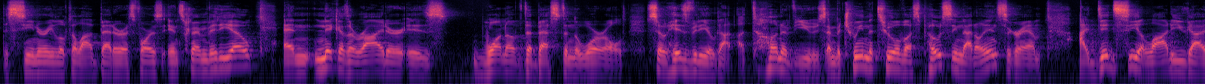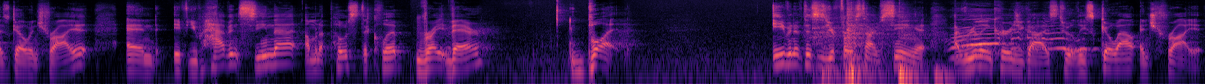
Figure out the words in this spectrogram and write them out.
The scenery looked a lot better as far as Instagram video. And Nick, as a rider, is one of the best in the world. So his video got a ton of views. And between the two of us posting that on Instagram, I did see a lot of you guys go and try it. And if you haven't seen that, I'm to post a clip right there. But even if this is your first time seeing it, I really encourage you guys to at least go out and try it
